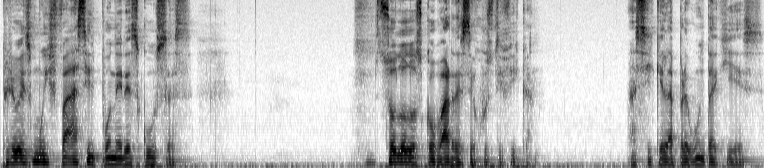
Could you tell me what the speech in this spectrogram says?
Pero es muy fácil poner excusas. Solo los cobardes se justifican. Así que la pregunta aquí es,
